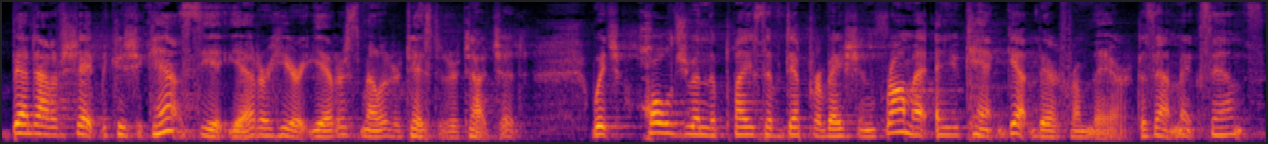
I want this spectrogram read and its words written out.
bent out of shape because you can't see it yet or hear it yet or smell it or taste it or touch it which holds you in the place of deprivation from it and you can't get there from there. Does that make sense?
